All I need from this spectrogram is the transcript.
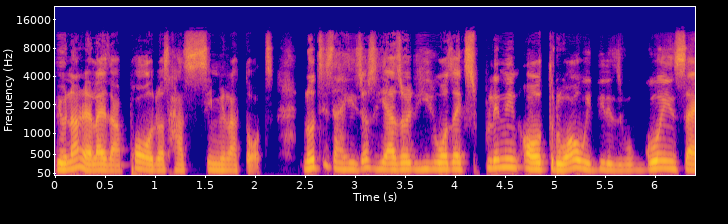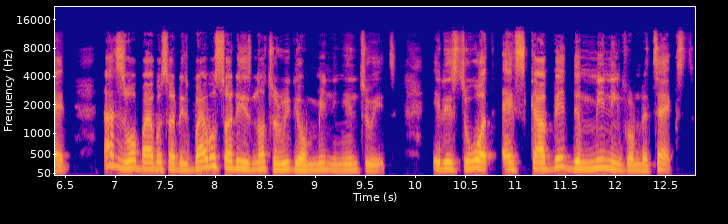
You now realize that Paul just has similar thoughts. Notice that he's just he has already, he was explaining all through. All we did is go inside. That is what Bible study is. Bible study is not to read your meaning into it. It is to what excavate the meaning from the text,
